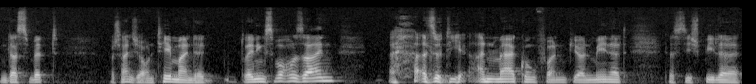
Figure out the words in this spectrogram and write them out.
Und das wird wahrscheinlich auch ein Thema in der Trainingswoche sein. Also die Anmerkung von Björn Mehnert, dass die Spieler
